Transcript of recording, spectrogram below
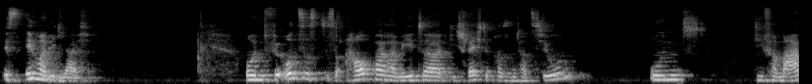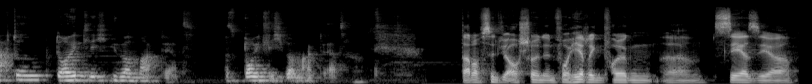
ist immer die gleiche. Und für uns ist das Hauptparameter die schlechte Präsentation und die Vermarktung deutlich über Marktwert. Also deutlich über Marktwert. Darauf sind wir auch schon in vorherigen Folgen äh, sehr, sehr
